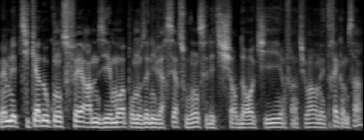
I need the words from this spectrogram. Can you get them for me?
même les petits cadeaux qu'on se fait, Ramsey et moi, pour nos anniversaires, souvent c'est des t-shirts de Rocky. Enfin, tu vois, on est très comme ça.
